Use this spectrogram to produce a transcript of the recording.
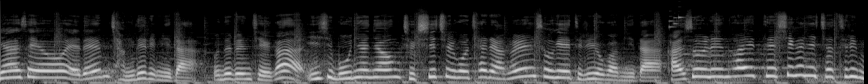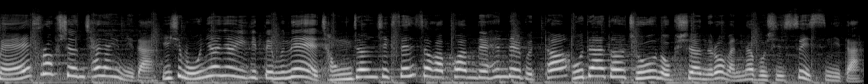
안녕하세요. LM 장대리입니다. 오늘은 제가 25년형 즉시 출고 차량을 소개해 드리려고 합니다. 가솔린 화이트 시그니처 트림의 풀옵션 차량입니다. 25년형이기 때문에 정전식 센서가 포함된 핸들부터 보다 더 좋은 옵션으로 만나보실 수 있습니다.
